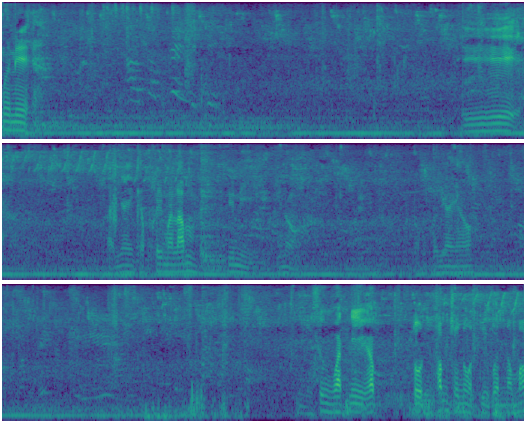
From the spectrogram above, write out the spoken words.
มือนี้อีสายใหญ่ครับเคยมาล้ำอยู่นี่พี่น้องหลวงพ่อใหญ่เขาซึ่งวัดนี้ครับต้นคำชะโนดที่เพิ่นนำมา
